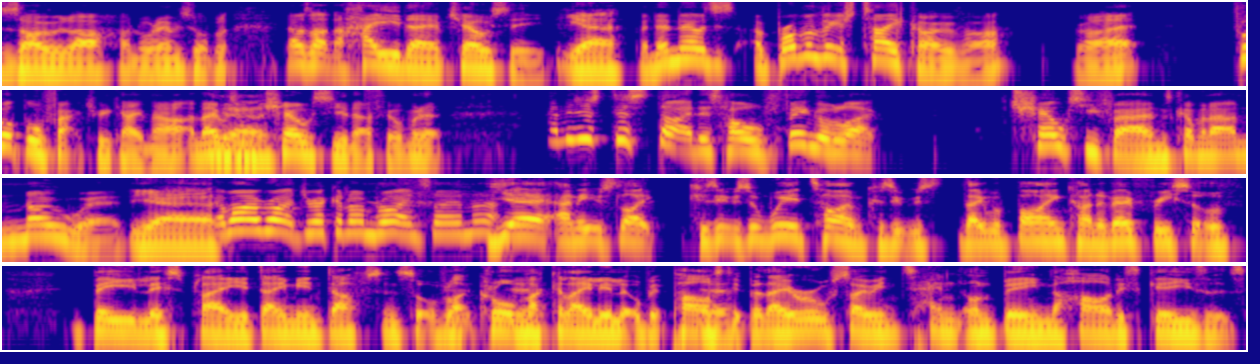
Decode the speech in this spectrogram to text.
Zola and all them sort of. That was like the heyday of Chelsea. Yeah. But then there was this Abramovich takeover, right? Football Factory came out, and they was Yeah. in Chelsea in that film, wasn't it? And it just, just started this whole thing of like Chelsea fans coming out of nowhere. Yeah. Am I right? Do you reckon I'm right in saying that? Yeah, and it was like because it was a weird time because it was they were buying kind of every sort of B list player, your Damien Duffs and sort of like Claude Makelele a little bit past Yeah. it, but they were also intent on being the hardest geezers.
